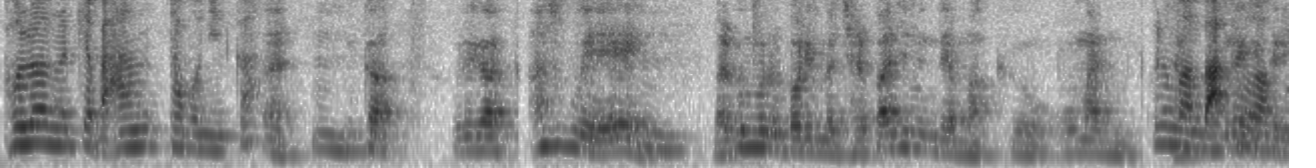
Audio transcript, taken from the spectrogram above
걸러낼 게 많다 보니까. 네. 음, 그러니까 우리가 하수구에 음, 맑은 물을 버리면 잘 빠지는데 막 그 오만 쓰레기들이.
